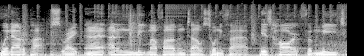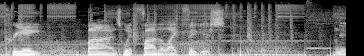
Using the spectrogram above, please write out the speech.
without a pops, right? I, I didn't meet my father until I was 25. It's hard for me to create bonds with father-like figures. Yeah.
